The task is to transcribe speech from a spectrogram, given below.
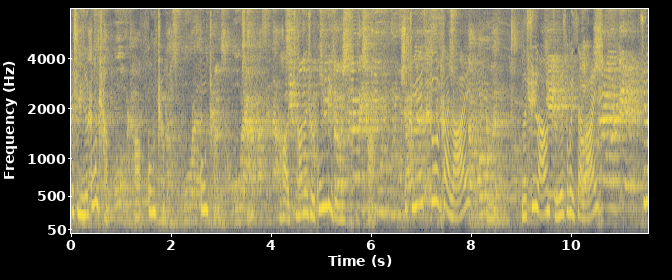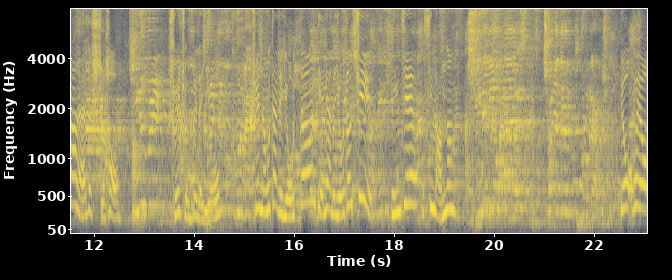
那是你的工程，啊，工程，工程，好，他们是功利的意思，啊，那主耶稣再来，嗯、那新郎主耶稣会再来。新郎来的时候啊谁准备了油？谁能够带着油灯点亮的油灯去迎接新郎呢？有会有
